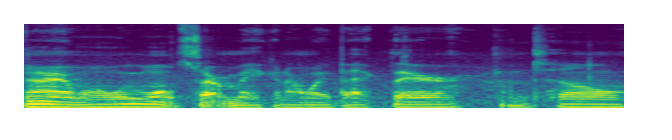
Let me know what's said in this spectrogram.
Alright, well, we won't start making our way back there until...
